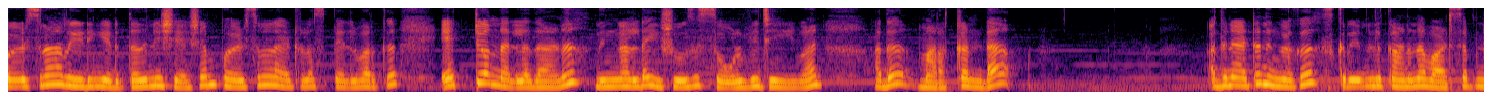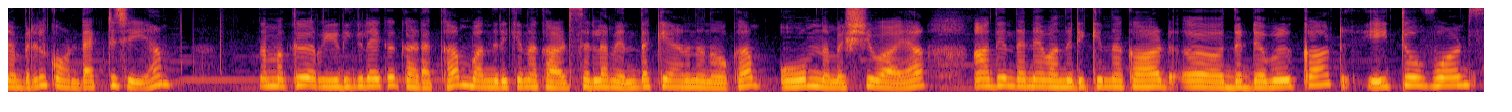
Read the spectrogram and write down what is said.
പേഴ്സണൽ റീഡിംഗ് എടുത്തതിന് ശേഷം പേഴ്സണൽ ആയിട്ടുള്ള സ്പെൽ വർക്ക് ഏറ്റവും നല്ലതാണ് നിങ്ങളുടെ ഇഷ്യൂസ് സോൾവ് ചെയ്യുവാൻ. അത് മറക്കണ്ട. അതിനായിട്ട് നിങ്ങൾക്ക് സ്ക്രീനിൽ കാണുന്ന വാട്സപ്പ് നമ്പറിൽ കോൺടാക്റ്റ് ചെയ്യാം. നമുക്ക് റീഡിങ്ങിലേക്ക് കടക്കാം. വന്നിരിക്കുന്ന കാർഡ്സ് എല്ലാം എന്തൊക്കെയാണെന്ന് നോക്കാം. ഓം നമശിവായ ആദ്യം തന്നെ വന്നിരിക്കുന്ന card the double card eight of wands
